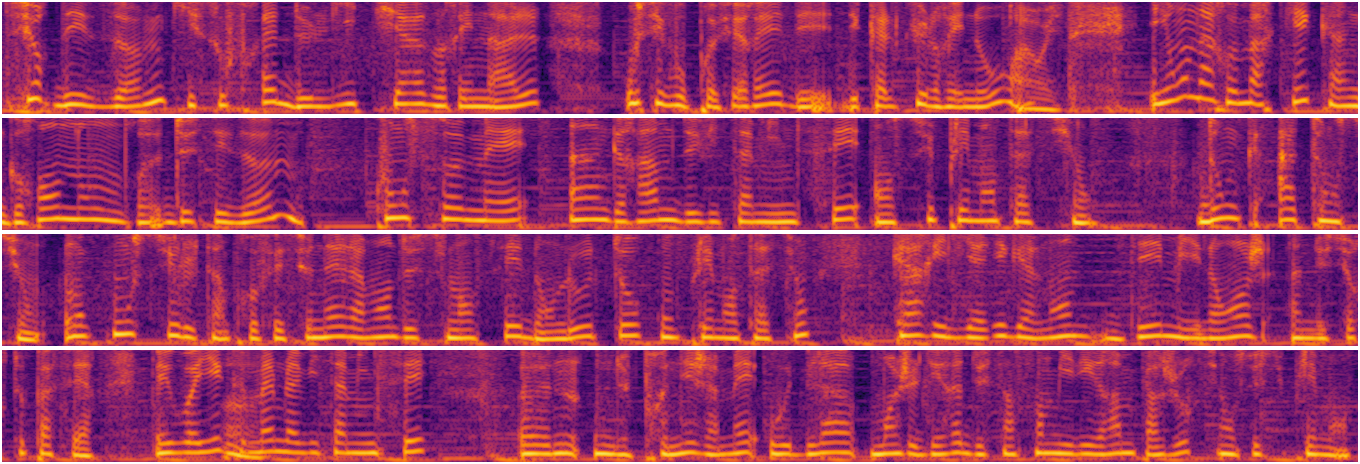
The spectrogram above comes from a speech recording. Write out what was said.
sur des hommes qui souffraient de lithiase rénale ou si vous préférez des, des calculs rénaux. Ah oui. Et on a remarqué qu'un grand nombre de ces hommes consommaient un gramme de vitamine C en supplémentation. Donc attention, on consulte un professionnel avant de se lancer dans l'auto-complémentation car il y a également des mélanges à ne surtout pas faire. Mais vous voyez que Ah. même la vitamine C, euh, ne prenez jamais au-delà, moi je dirais de 500 mg par jour si on se supplémente.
